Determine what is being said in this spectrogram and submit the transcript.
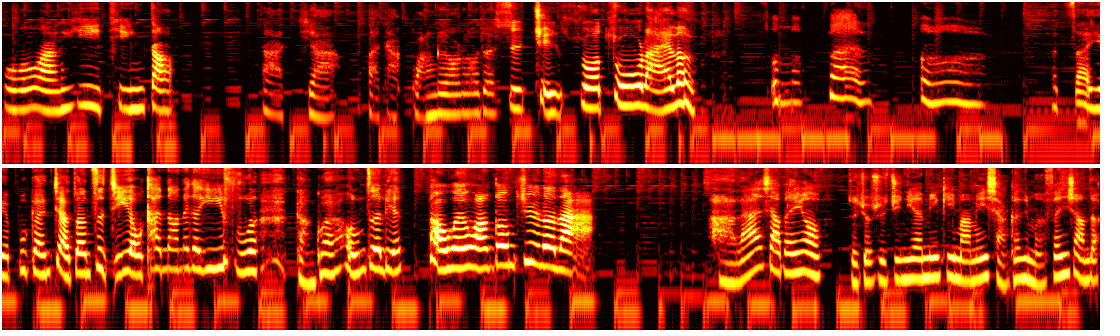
国王一听到大家。把他光溜溜的事情说出来了，怎么办？呃，他再也不敢假装自己有看到那个衣服了，赶快红着脸跑回皇宫去了啦！好啦，小朋友，这就是今天 Miki 妈咪想跟你们分享的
